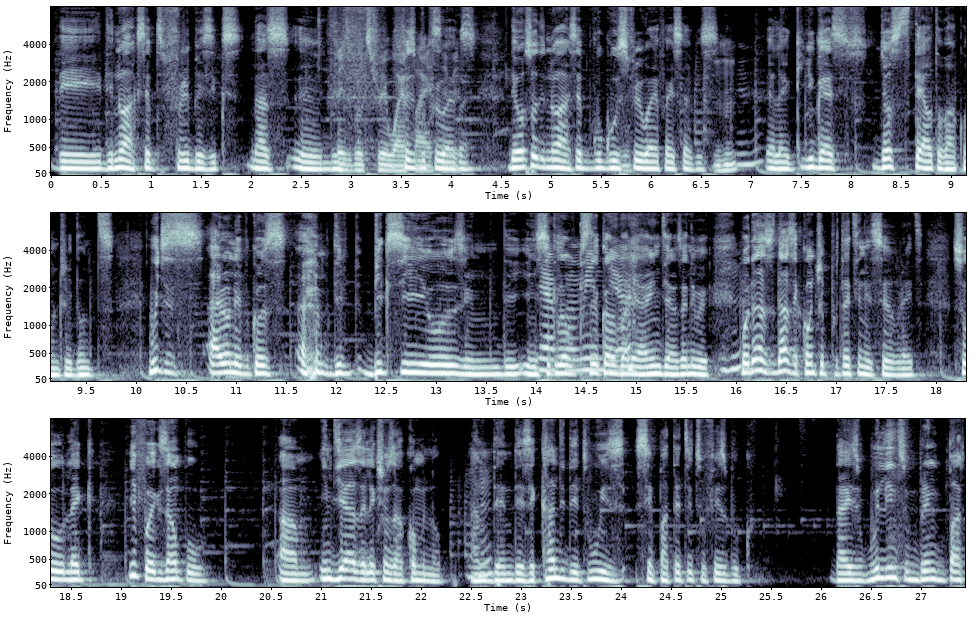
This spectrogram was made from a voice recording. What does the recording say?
they did not accept free basics. That's uh, the Facebook's free Wi-Fi Facebook free service. Wi-Fi. They also did not accept Google's free Wi-Fi service. Mhm. They're like, you guys just stay out of our country. Don't. Which is ironic because um, the big CEOs in the in Yeah, Silicon, Silicon Valley are Indians anyway. But that's that's a country protecting itself, right? So like, if for example, um, India's elections are coming up, and mhm. then there's a candidate who is sympathetic to Facebook. That is willing to bring back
